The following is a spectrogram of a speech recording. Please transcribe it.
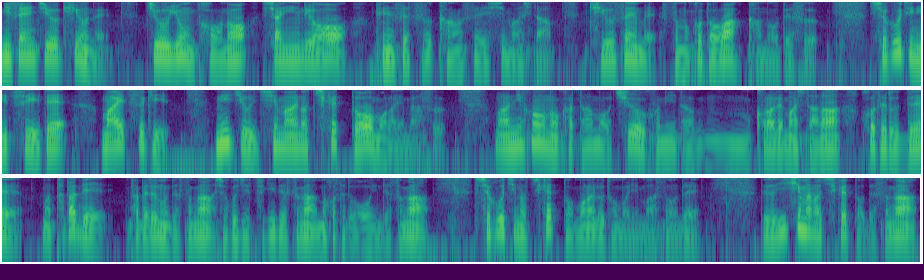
2019年、14棟の社員寮を建設完成しました。9000名住むことは可能です。食事について毎月21万円のチケットをもらいます。まあ日本の方も中国に、来られましたらホテルでまあ、ただで食べれるんですが、食事次ですが、のホテル多いんですが、食事のチケットをもらえると思いますので、で、1枚のチケットですが、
